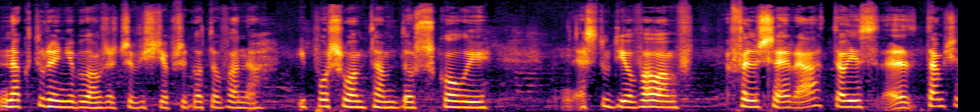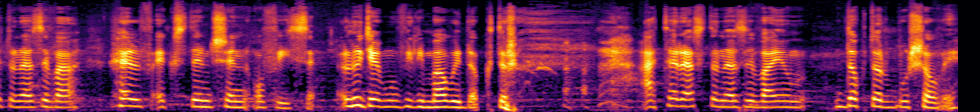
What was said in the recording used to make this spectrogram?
na które nie byłam rzeczywiście przygotowana. I poszłam tam do szkoły, studiowałam w Felshera, to jest, e, tam się to nazywa Health Extension Office. Ludzie mówili mały doktor, a teraz to nazywają doktor buszowy,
